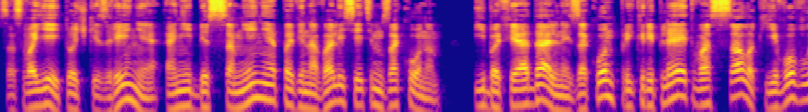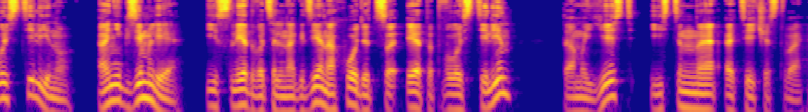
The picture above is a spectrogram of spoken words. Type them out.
Со своей точки зрения они без сомнения повиновались этим законам, ибо феодальный закон прикрепляет вассала к его властелину, а не к земле, и, следовательно, где находится этот властелин – там и есть истинное Отечество.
